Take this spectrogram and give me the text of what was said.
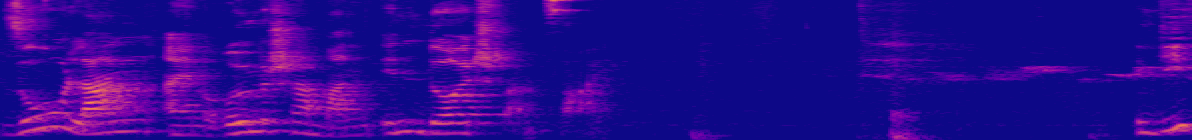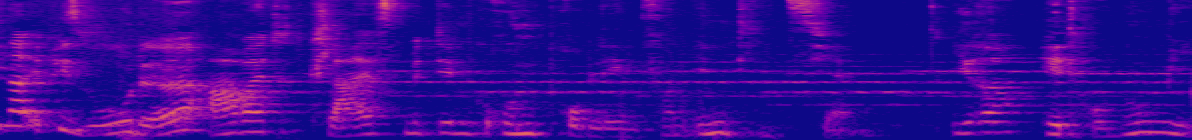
so lang ein römischer Mann in Deutschland sei. In dieser Episode arbeitet Kleist mit dem Grundproblem von Indizien, ihrer Heteronomie.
